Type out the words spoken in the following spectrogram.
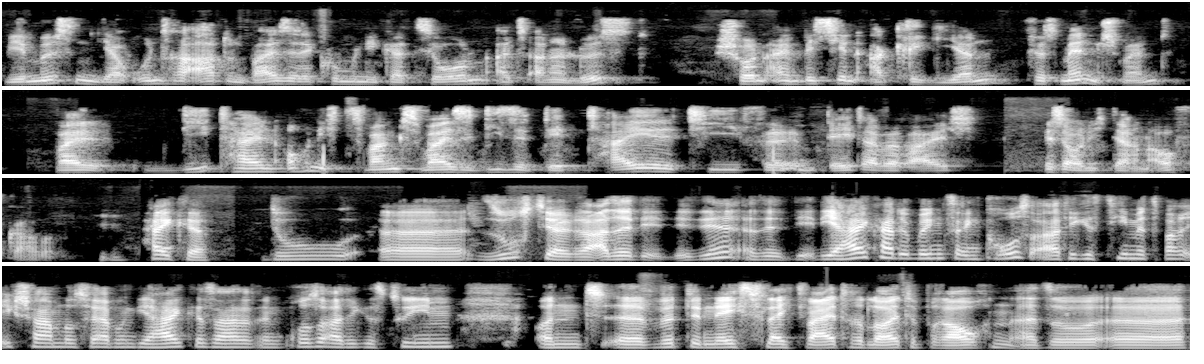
Wir müssen ja unsere Art und Weise der Kommunikation als Analyst schon ein bisschen aggregieren fürs Management, weil die teilen auch nicht zwangsweise diese Detailtiefe im Data-Bereich, ist auch nicht deren Aufgabe. Heike, du äh, suchst ja gerade, also, die, also die, die Heike hat übrigens ein großartiges Team, jetzt mache ich schamlos Werbung, die Heike hat ein großartiges Team und äh, wird demnächst vielleicht weitere Leute brauchen, also äh,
